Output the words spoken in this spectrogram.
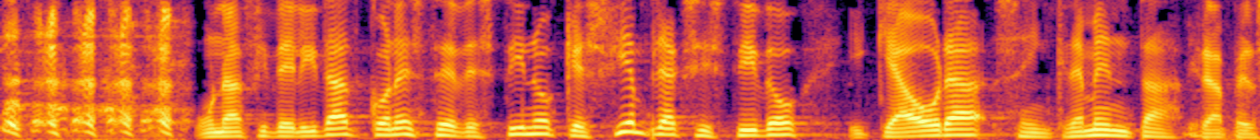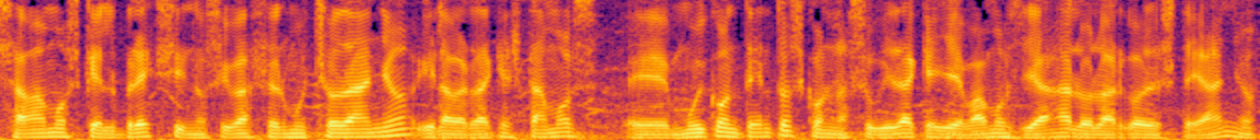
Una fidelidad con este destino que siempre ha existido y que ahora se incrementa. Mira, pensábamos que el Brexit nos iba a hacer mucho daño y la verdad que estamos eh, muy contentos con la subida que llevamos ya a lo largo de este año.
